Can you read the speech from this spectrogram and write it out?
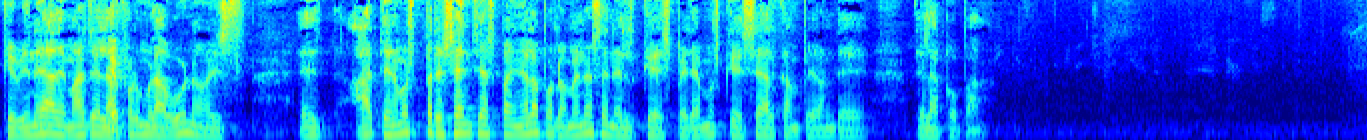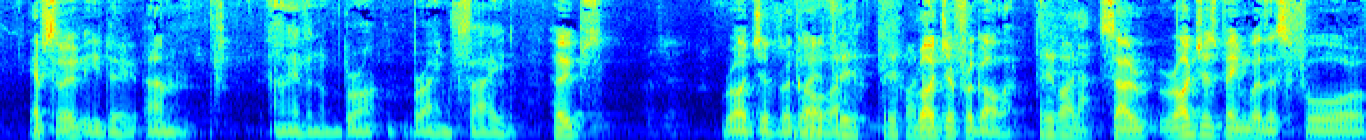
que viene además de la yep. Fórmula 1. Es, eh, tenemos presencia española, por lo menos en el que esperemos que sea el campeón de, de la Copa. Absolutely, you do. Um, I'm having a brain fade. Hoops. Roger Frigola. Frigola. Roger Frigola. Frigola. So Roger's been with us for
